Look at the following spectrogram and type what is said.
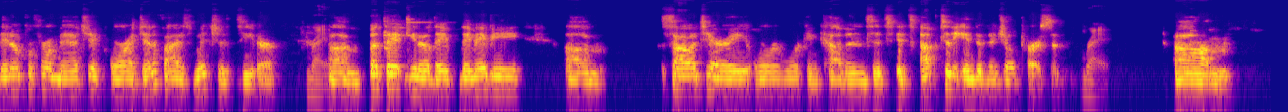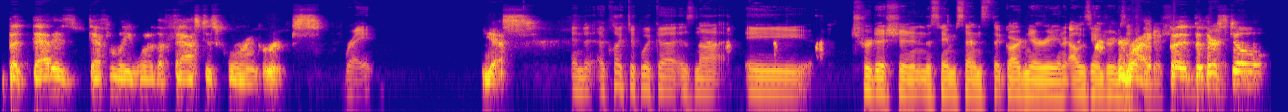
they don't perform magic or identify as witches either. Right. Um, but they you know they they may be um, solitary or work in covens. It's it's up to the individual person. right. Um, but that is definitely one of the fastest growing groups. Right. Yes. And eclectic Wicca is not a tradition in the same sense that Gardnerian or Alexandrian is a Right. tradition. But but they're still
